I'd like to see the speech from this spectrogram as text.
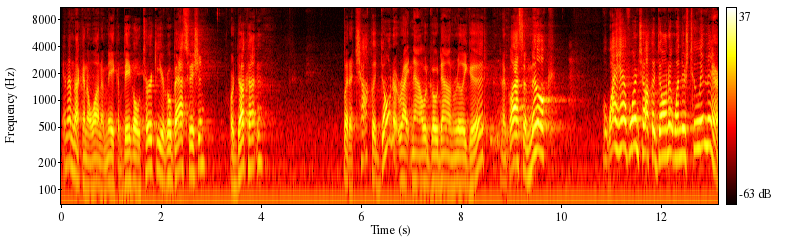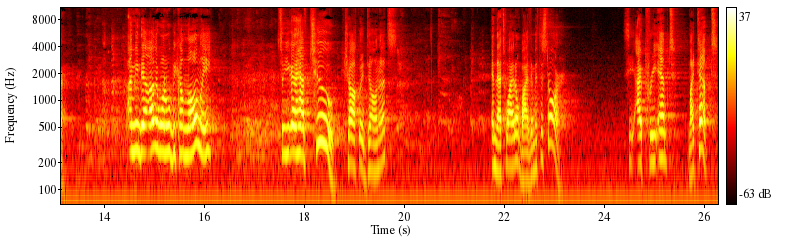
And I'm not going to want to make a big old turkey or go bass fishing or duck hunting. But a chocolate donut right now would go down really good, and a glass of milk. Well, why have one chocolate donut when there's two in there? I mean, the other one will become lonely. So you got to have two chocolate donuts. And that's why I don't buy them at the store. See, I preempt my tempt.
